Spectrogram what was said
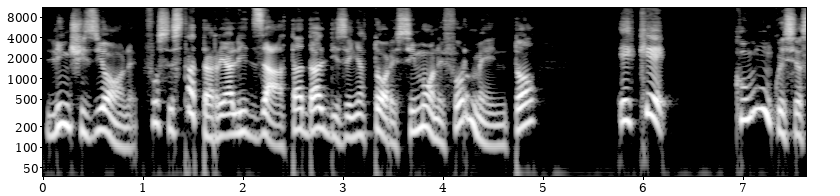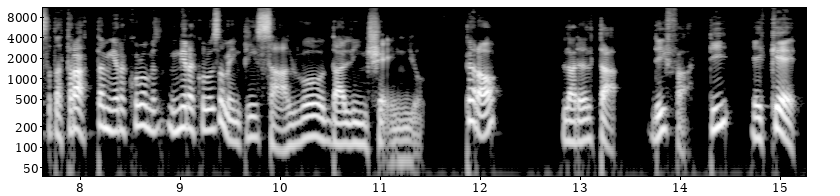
l'incisione fosse stata realizzata dal disegnatore Simone Formento e che comunque sia stata tratta miracolo- miracolosamente in salvo dall'incendio. Però la realtà dei fatti è che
